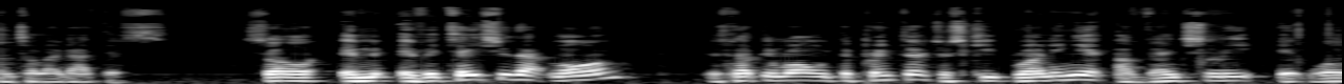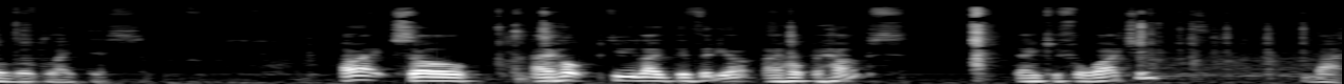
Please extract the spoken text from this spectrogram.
until I got this. So if it takes you that long, there's nothing wrong with the printer. Just keep running it. Eventually, it will look like this. All right, so I hope you liked the video. I hope it helps. Thank you for watching. Bye.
